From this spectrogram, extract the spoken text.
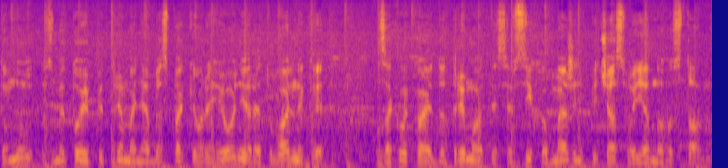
Тому з метою підтримання безпеки в регіоні рятувальники закликають дотримуватися всіх обмежень під час воєнного стану.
